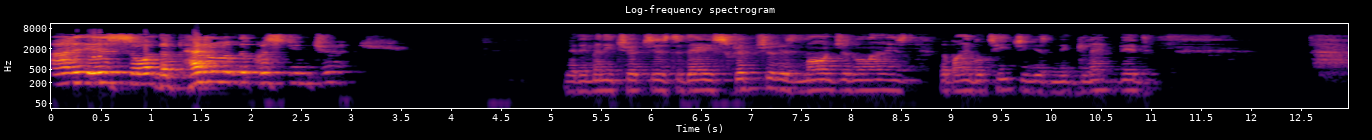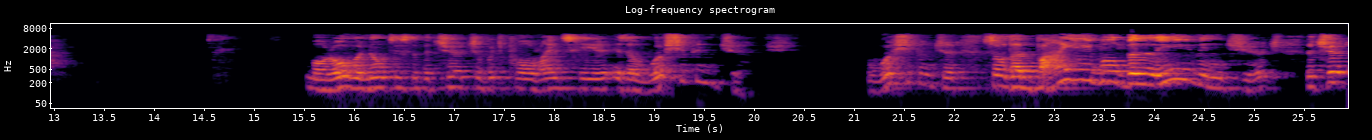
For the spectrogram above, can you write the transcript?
and is so at the peril of the Christian church. Yet in many churches today, scripture is marginalized, the Bible teaching is neglected. Moreover, notice that the church of which Paul writes here is a worshipping church. A worshipping church. So the Bible believing church, the church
